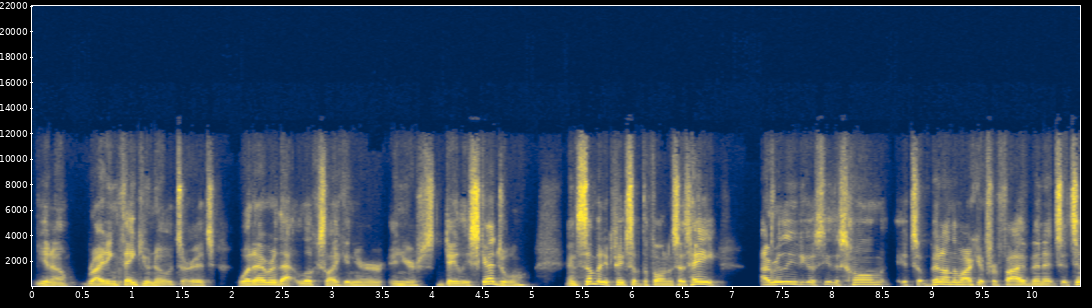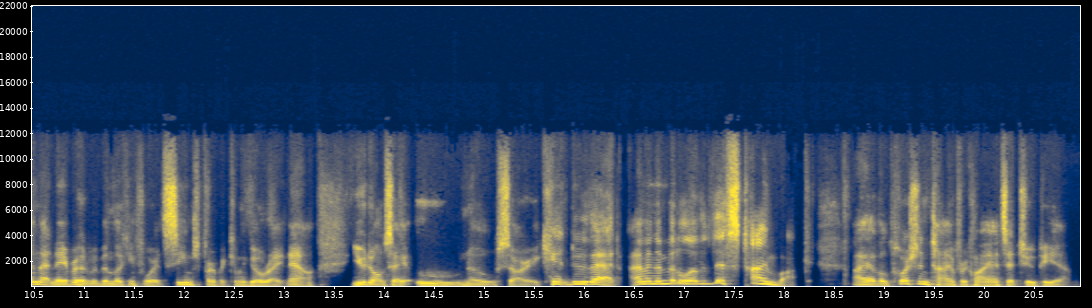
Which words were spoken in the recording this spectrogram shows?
you know writing thank you notes or it's whatever that looks like in your in your daily schedule and somebody picks up the phone and says hey i really need to go see this home. It's been on the market for five minutes. It's in that neighborhood we've been looking for. It seems perfect. Can we go right now? You don't say ooh no sorry can't do that. I'm in the middle of this time block. I have a portion time for clients at 2 p.m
